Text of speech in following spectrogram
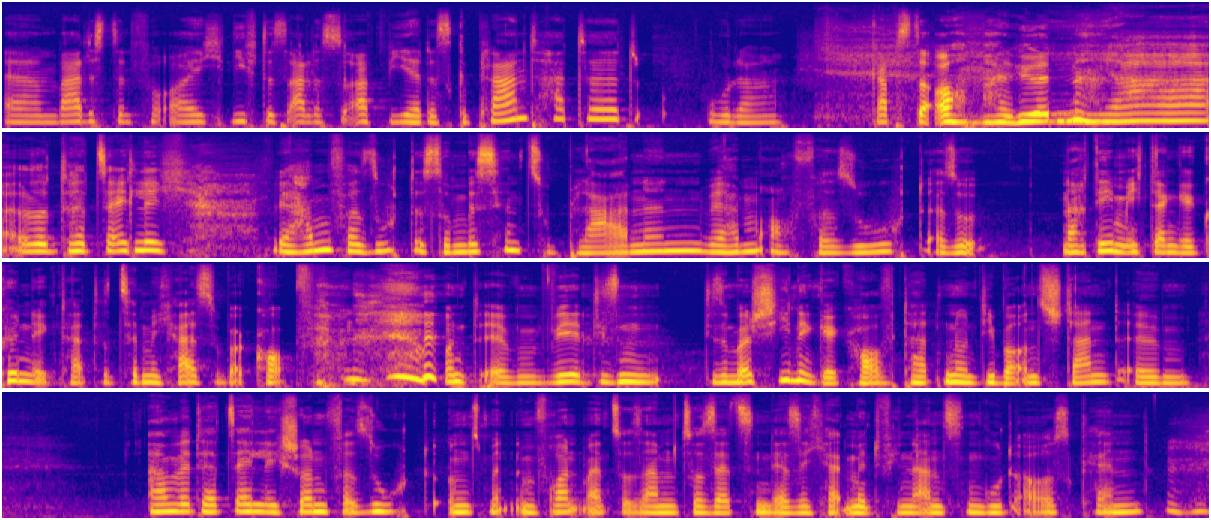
ähm, war das denn für euch? Lief das alles so ab, wie ihr das geplant hattet? Oder gab es da auch mal Hürden? Ja, also tatsächlich wir haben versucht, das so ein bisschen zu planen. Wir haben auch versucht, also nachdem ich dann gekündigt hatte, ziemlich heiß über Kopf und ähm, wir diesen, diese Maschine gekauft hatten und die bei uns stand, ähm, haben wir tatsächlich schon versucht, uns mit einem Freund mal zusammenzusetzen, der sich halt mit Finanzen gut auskennt. Mhm.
